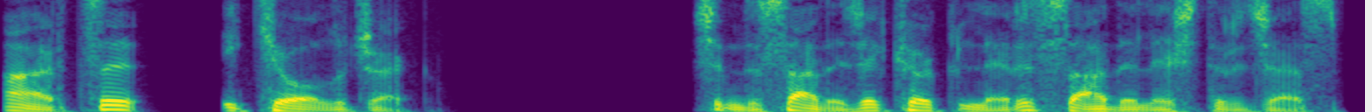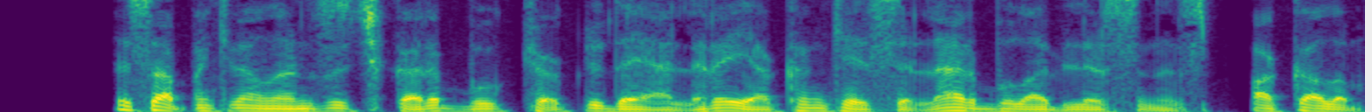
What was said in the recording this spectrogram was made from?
artı 2 olacak. Şimdi sadece köklüleri sadeleştireceğiz. Hesap makinelerinizi çıkarıp bu köklü değerlere yakın kesirler bulabilirsiniz. Bakalım.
